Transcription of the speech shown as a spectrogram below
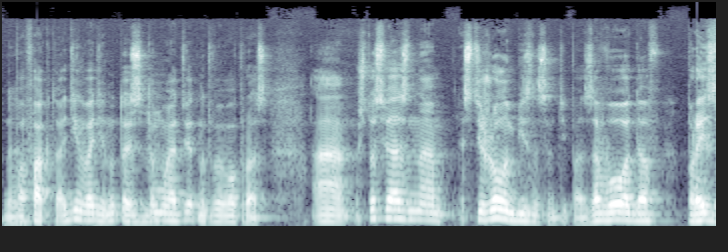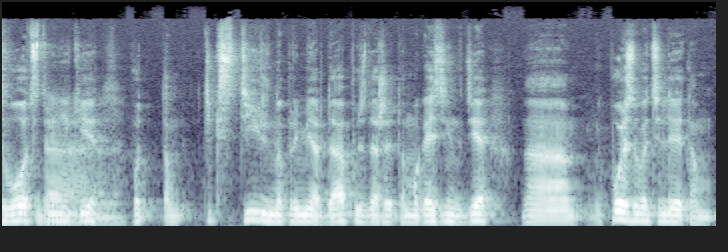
да. по факту, один в один. Ну то есть угу. это мой ответ на твой вопрос. А что связано с тяжелым бизнесом, типа заводов, производственники, Да, да, да. вот там текстиль, например, да, пусть даже это магазин, где пользователи там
